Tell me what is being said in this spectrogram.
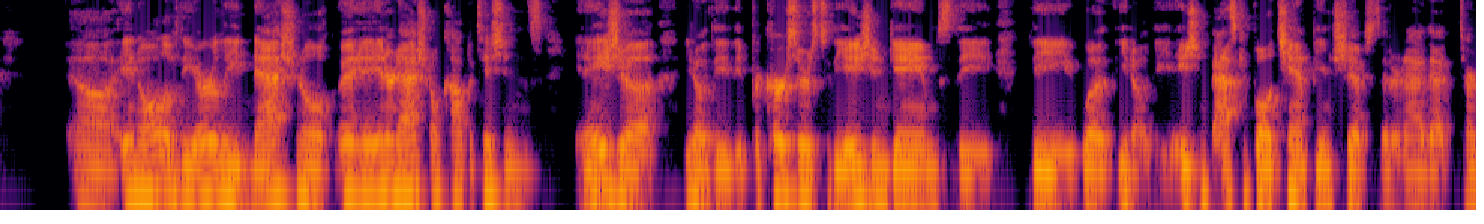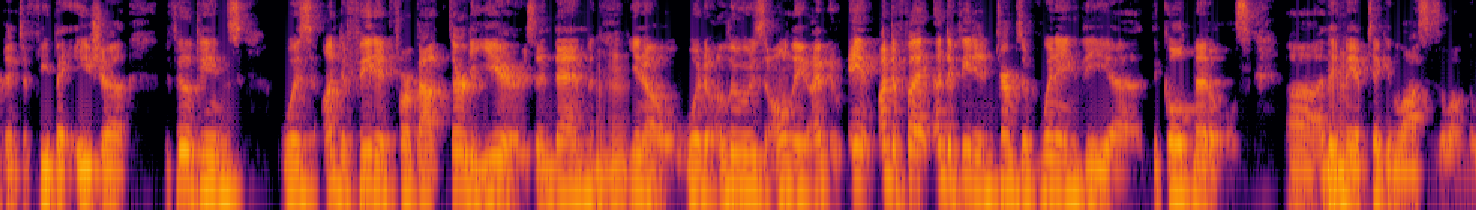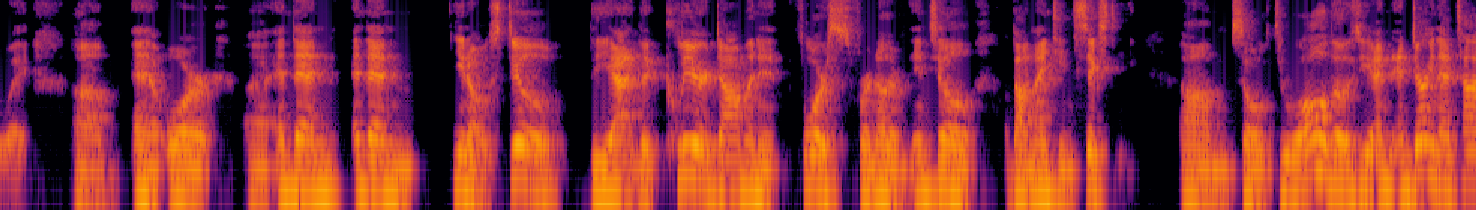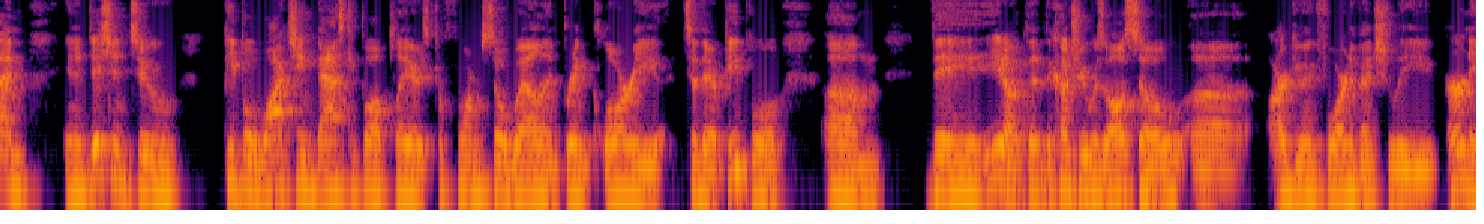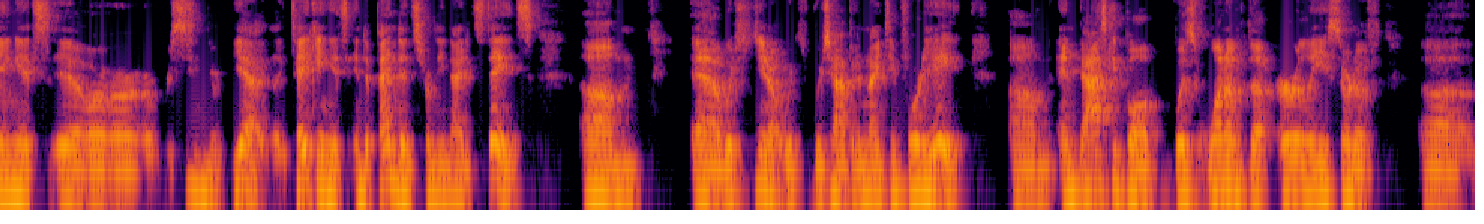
uh, in all of the early national uh, international competitions in Asia, you know, the, the precursors to the Asian games, the, the, what, you know, the Asian basketball championships that are now that turned into FIBA Asia, the Philippines was undefeated for about 30 years and then mm-hmm. you know would lose only eh, undefeated, undefeated in terms of winning the uh, the gold medals uh, they mm-hmm. may have taken losses along the way um, and, or uh, and then and then you know still the uh, the clear dominant force for another until about 1960 um, so through all those years and, and during that time in addition to people watching basketball players perform so well and bring glory to their people um, they, you know, the, the country was also uh, arguing for and eventually earning its uh, or, or, receiving, yeah, like taking its independence from the United States, um, uh, which you know, which which happened in 1948. Um, and basketball was one of the early sort of uh,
